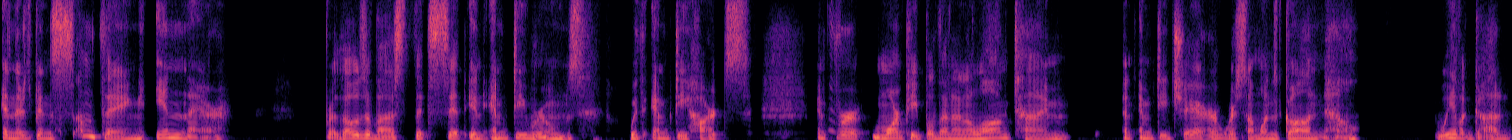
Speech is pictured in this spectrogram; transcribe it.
And there's been something in there for those of us that sit in empty rooms with empty hearts. And for more people than in a long time, an empty chair where someone's gone now. We have a God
